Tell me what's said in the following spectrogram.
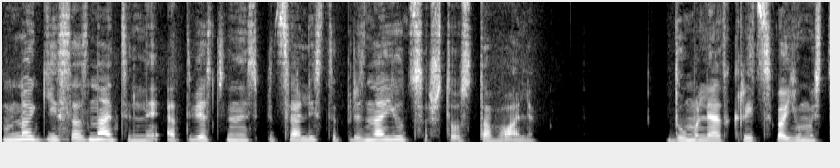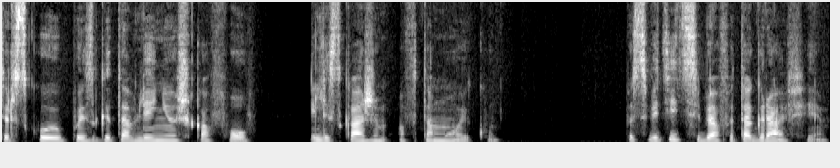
Многие сознательные ответственные специалисты признаются, что уставали. Думали открыть свою мастерскую по изготовлению шкафов или, скажем, автомойку. Посвятить себя фотографии.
